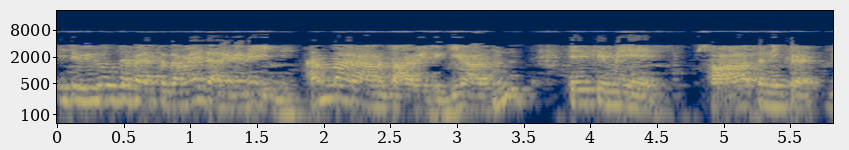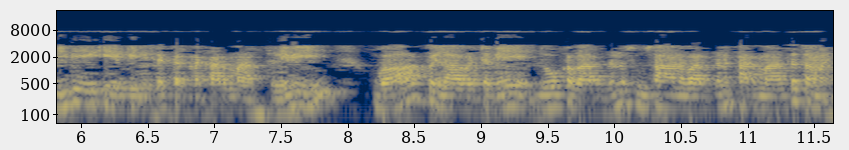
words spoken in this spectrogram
ඊට විරුද්ධ පැත්ත තමයි දැනගෙන ඉන්නේ. කම්මාරාමතාවයට ගියාත් ඒකේ මේ ශාසනික විවේකයේ පිණිස කරන කර්මාන්ත නෙවෙයි වාක් වෙලාවට මේ ලෝක වර්ධන සුසාන වර්ධන කර්මාන්ත තමයි.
